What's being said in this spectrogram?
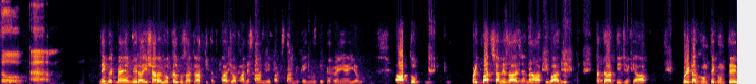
تو نہیں بٹ میں، میرا اشارہ لوکل مذاکرات کی طرف تھا، جو افغانستان میں، پاکستان میں کہیں ہوتے پھر رہے ہیں یا وہ۔ آپ تو بڑی بادشاہ مزاج ہے نا، آپ کی بہادری داد دیجیے کہ آپ کوئٹہ گھومتے گھومتے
